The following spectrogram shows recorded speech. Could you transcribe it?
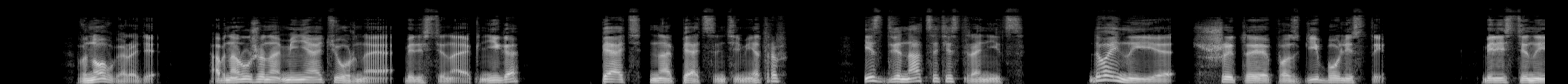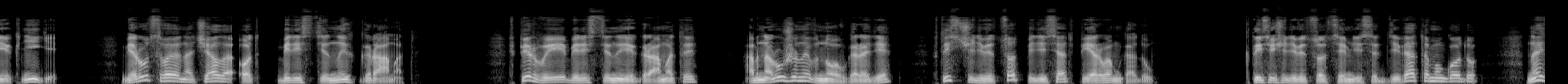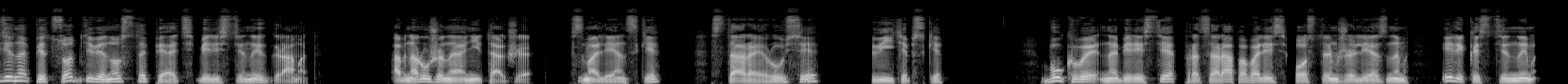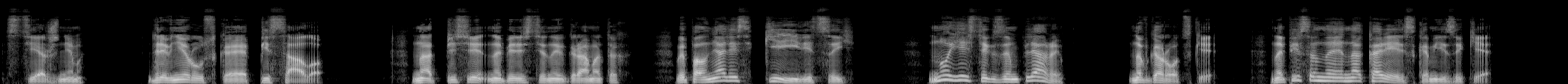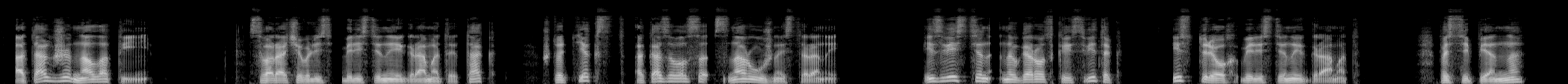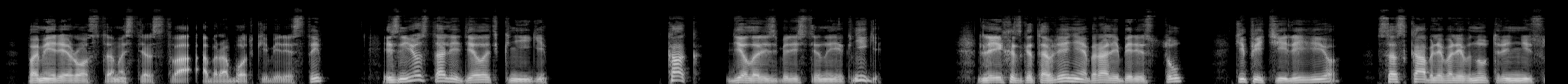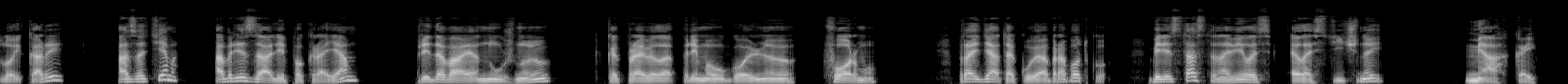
В Новгороде обнаружена миниатюрная берестяная книга 5 на 5 сантиметров из 12 страниц, двойные, сшитые по сгибу листы. Берестяные книги берут свое начало от берестяных грамот. Впервые берестяные грамоты обнаружены в Новгороде в 1951 году. К 1979 году найдено 595 берестяных грамот. Обнаружены они также в Смоленске, Старой Руси, Витебске. Буквы на бересте процарапывались острым железным или костяным стержнем. Древнерусское писало. Надписи на берестяных грамотах выполнялись кириллицей, но есть экземпляры, новгородские, написанные на карельском языке, а также на латыни. Сворачивались берестяные грамоты так, что текст оказывался с наружной стороны. Известен новгородский свиток из трех берестяных грамот. Постепенно По мере роста мастерства обработки бересты, из нее стали делать книги. Как делались берестяные книги? Для их изготовления брали бересту, кипятили ее, соскабливали внутренний слой коры, а затем обрезали по краям, придавая нужную, как правило, прямоугольную форму. Пройдя такую обработку, береста становилась эластичной, мягкой.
